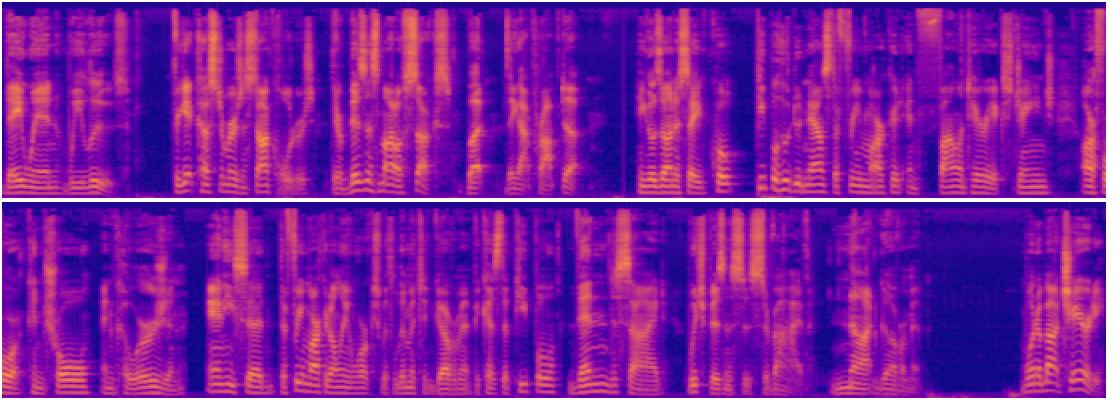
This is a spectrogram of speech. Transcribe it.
They win, we lose. Forget customers and stockholders. Their business model sucks, but they got propped up. He goes on to say, quote, people who denounce the free market and voluntary exchange are for control and coercion. And he said, the free market only works with limited government because the people then decide which businesses survive, not government. What about charity?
